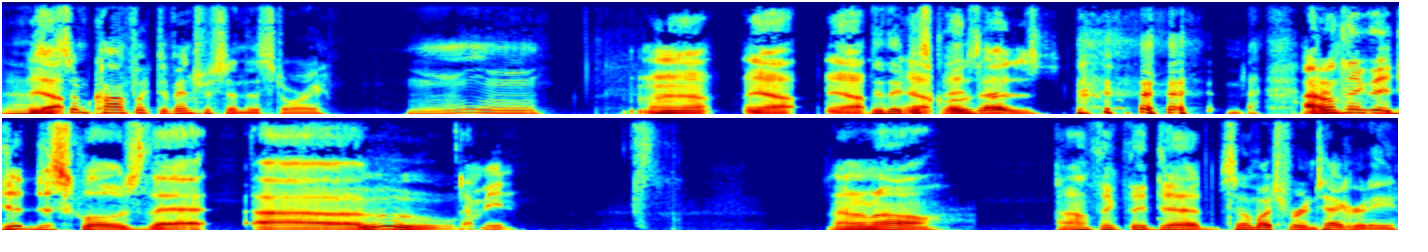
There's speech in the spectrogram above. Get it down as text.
Uh, there's Yeah. some conflict of interest in this story. Mm. Yeah, yeah, yeah. Did they yeah, disclose it? I don't think they did disclose that. Uh, Ooh, I mean, I don't know. I don't think they did. so much for integrity.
